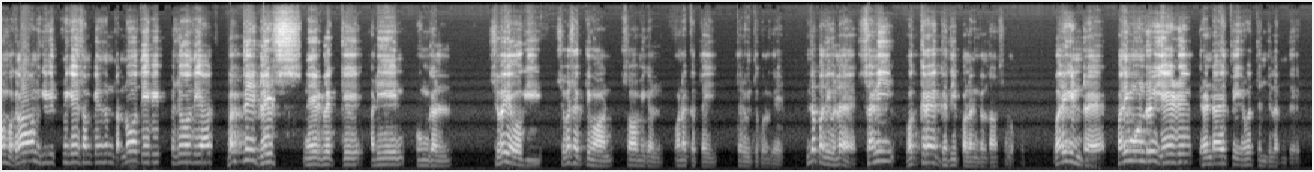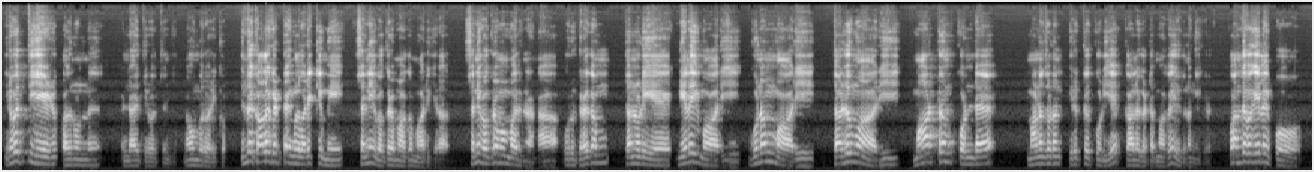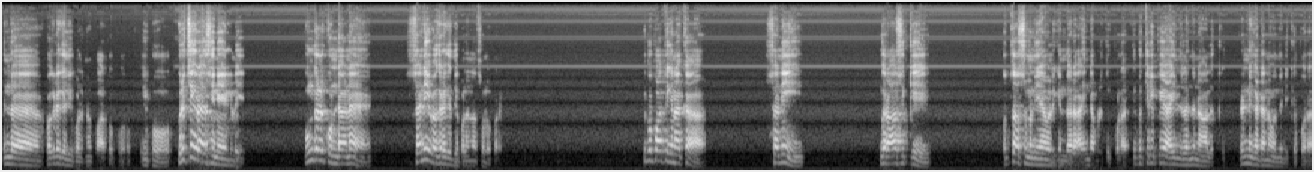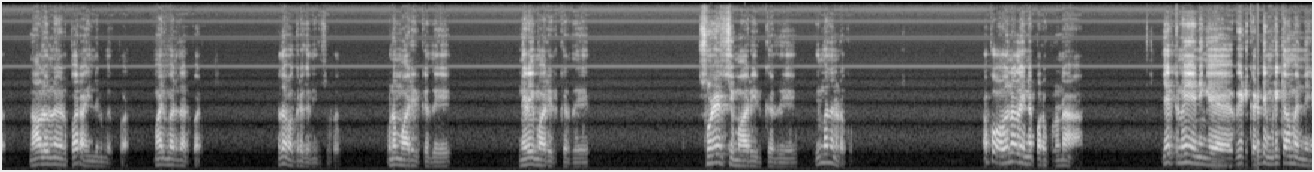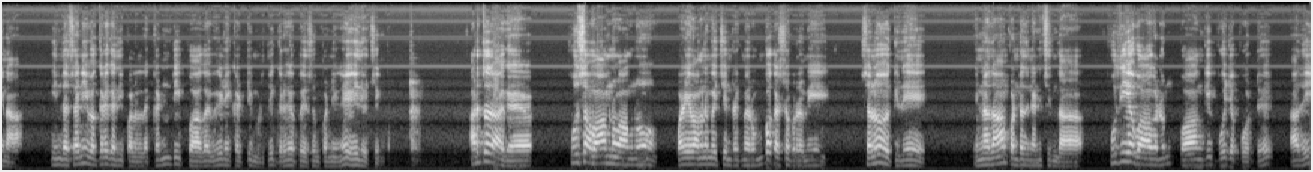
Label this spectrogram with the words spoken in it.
ஓம் பகலாம் வித்மிகே சம்பேசம் தன்னோ தேவி பிரஜோதயா. பக்தி கிளிட்ஸ் நேர்களுக்கு அடியேன் உங்கள் சிவயோகி சிவசக்திமான் சுவாமிகள் வணக்கத்தை தெரிவித்துக் கொள்கிறேன். இந்த பதிவில் சனி வக்ர கதி பலன்கள் தான் சொல்லப்படும் வருகின்ற பதிமூன்று ஏழு இரண்டாயிரத்தி இருபத்தஞ்சிலிருந்து இருபத்தி ஏழு பதினொன்று ரெண்டாயிரத்தி இருபத்தஞ்சு நவம்பர் வரைக்கும். இந்த காலகட்டங்கள் வரைக்குமே சனி வக்ரமாக மாறுகிறார். சனி வக்ரமாக மாறினா ஒரு கிரகம் தன்னுடைய நிலை மாறி குணம் மாறி தடுமாறி மாற்றம் கொண்ட மனதுடன் இருக்கக்கூடிய காலகட்டமாக இது விளங்குகிறது இப்போ அந்த வகையில இப்போ இந்த வக்ரகதி பலனை பார்க்க போறோம். இப்போ விருச்சிக ராசி உங்களுக்கு உண்டான சனி வக்ரகதி பலன் தான் சொல்ல போறேன். இப்போ பார்த்தீங்கன்னாக்கா சனி உங்க ராசிக்கு உத்தாசமணியாக வலிக்கின்றார் ஐந்தாம் இடத்துக்கு போறார். இப்போ திருப்பி ஐந்துல இருந்து நாலுக்கு ரெண்டு கட்டணம் வந்து நிற்க போறார். நாலுலும் இருப்பார் ஐந்திலும் இருப்பார். மாறி மாறி தான் இருப்பார். அதான் வக்ரகதின்னு சொல்கிறது குணம் மாறி இருக்குது நிலை மாறி இருக்கிறது சுழற்சி மாறி இருக்கிறது இது மாதிரி தான் நடக்கும். அப்போ அதனால என்ன பரப்பணும்னா ஏற்கனவே நீங்க வீடு கட்டி முடிக்காம இருந்தீங்கன்னா இந்த சனி வக்ரகதி பலன்ல கண்டிப்பாக வீடை கட்டி முடித்து கிரக பண்ணிங்க எழுதி வச்சுங்க. அடுத்ததாக புதுசா வாங்கணும் வாங்கணும் பழைய வாங்கணும் வச்சுன்றக்குமே ரொம்ப கஷ்டப்படுறமே செலவு வைக்குதே என்னதான் பண்ணுறதுன்னு நினைச்சிருந்தா புதிய வாகனம் வாங்கி பூஜை போட்டு அதை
